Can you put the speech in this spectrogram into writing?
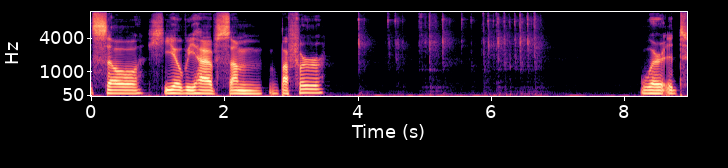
so here we have some buffer. Where it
